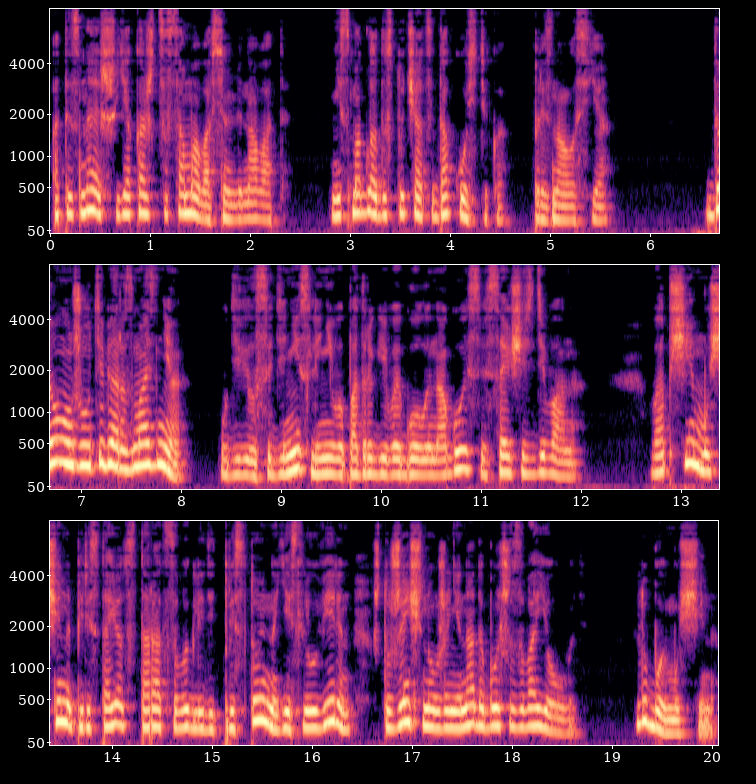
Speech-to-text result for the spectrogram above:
А ты знаешь, я, кажется, сама во всем виновата. Не смогла достучаться до Костика, призналась я. Да он же у тебя размазня, удивился Денис, лениво подрыгивая голой ногой, свисающей с дивана. Вообще, мужчина перестает стараться выглядеть пристойно, если уверен, что женщину уже не надо больше завоевывать. Любой мужчина.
